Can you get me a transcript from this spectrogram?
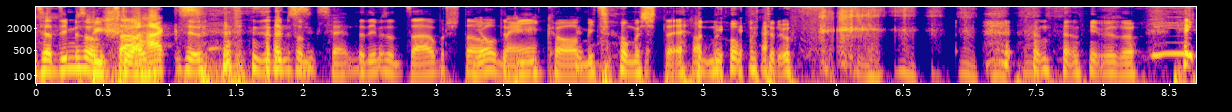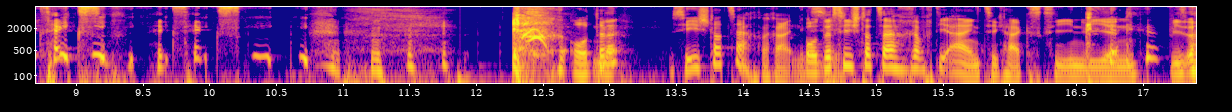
Sie hat immer so einen Zauber- Hex? Sie, sie, hat immer so, Sie hat immer so einen Zauberstab dabei man. gehabt, mit so einem Stern oben drauf. Und dann immer so, Hex, Hex, Hex, Hex. Oder Nein. sie ist tatsächlich eine. Oder sie ist tatsächlich einfach die einzige Hex in Wien. wieso,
